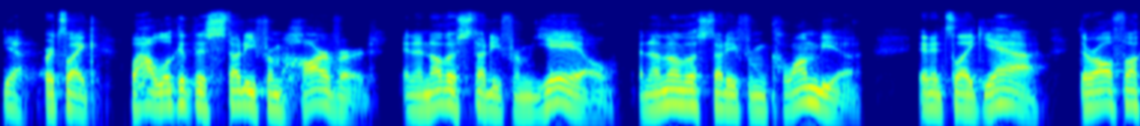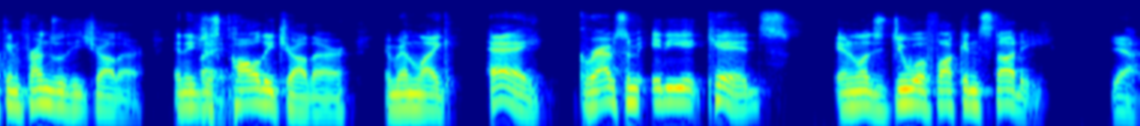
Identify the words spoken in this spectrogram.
Yeah. Where it's like, wow, look at this study from Harvard and another study from Yale and another study from Columbia. And it's like, yeah, they're all fucking friends with each other. And they just Right. called each other and been like, hey, grab some idiot kids and let's do a fucking study. Yeah.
